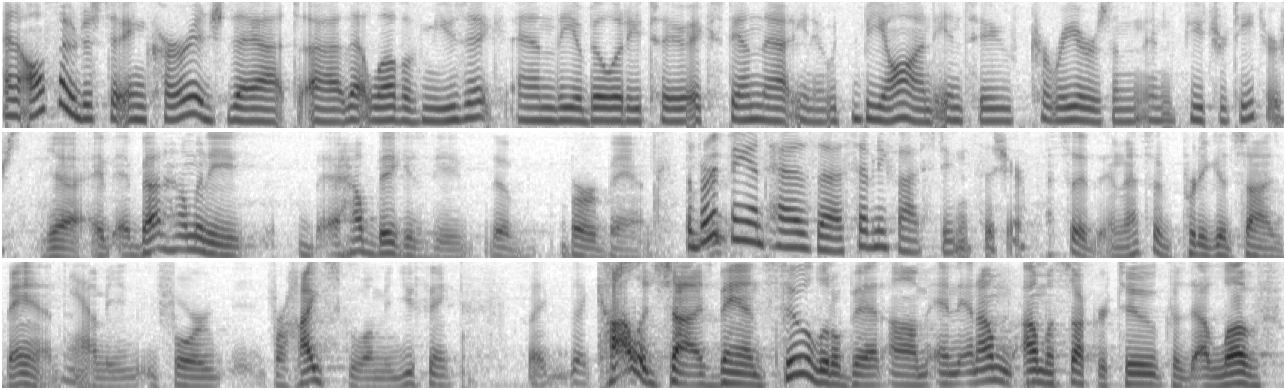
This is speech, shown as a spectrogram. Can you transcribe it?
and also just to encourage that, uh, that love of music and the ability to extend that, you know, beyond into careers and, and future teachers. Yeah, about how many, how big is the, the Byrd Band? The Byrd it's, Band has uh, 75 students this year. That's a, and that's a pretty good sized band. Yeah. I mean, for, for high school, I mean, you think like, like college sized bands too a little bit. Um, and, and I'm, I'm a sucker too because I love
